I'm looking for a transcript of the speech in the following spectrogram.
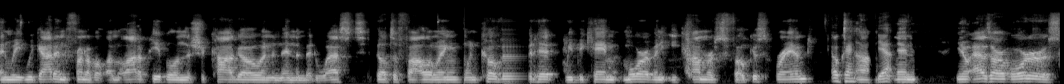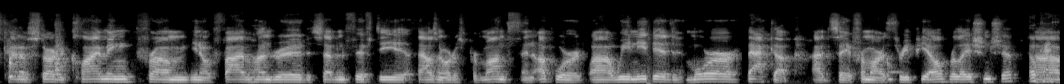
and we, we got in front of a, a lot of people in the Chicago and in the Midwest, built a following. When COVID hit, we became more of an e-commerce focused brand. Okay. Uh, yeah. And you know, as our orders kind of started climbing from, you know, 500, 750, 1,000 orders per month and upward, uh, we needed more backup, I'd say, from our 3PL relationship. Okay. Uh,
